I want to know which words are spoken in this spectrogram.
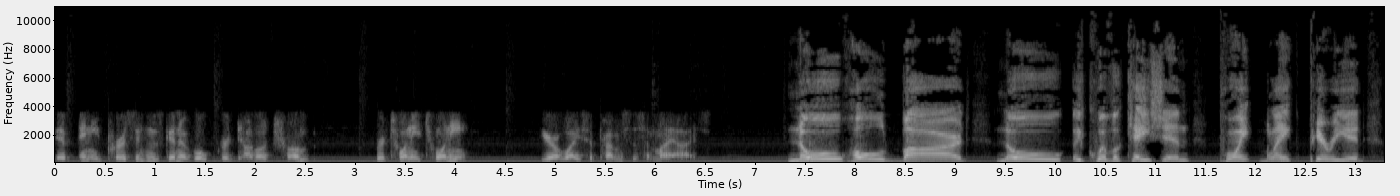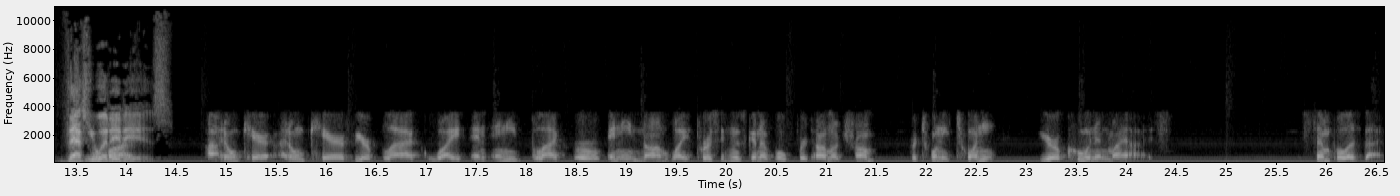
if any person who's gonna vote for Donald Trump for 2020, you're a white supremacist in my eyes. No hold barred, no equivocation, point blank, period. That's you what are. it is. I don't care. I don't care if you're black, white, and any black or any non-white person who's going to vote for Donald Trump for 2020. You're a coon in my eyes. Simple as that.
